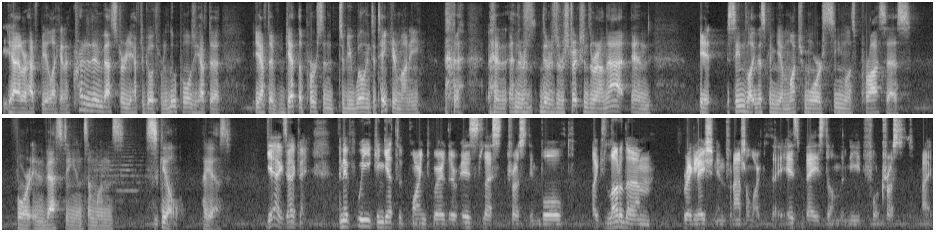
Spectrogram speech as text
You either have to be like an accredited investor, you have to go through loopholes, you have to you have to get the person to be willing to take your money, and, and there's there's restrictions around that, and it seems like this can be a much more seamless process for investing in someone's skill, I guess. Yeah, exactly. And if we can get to the point where there is less trust involved, like a lot of the um, regulation in the financial market today is based on the need for trust, right?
